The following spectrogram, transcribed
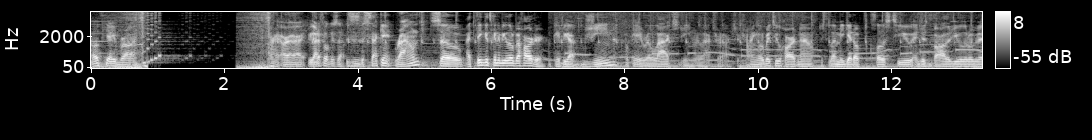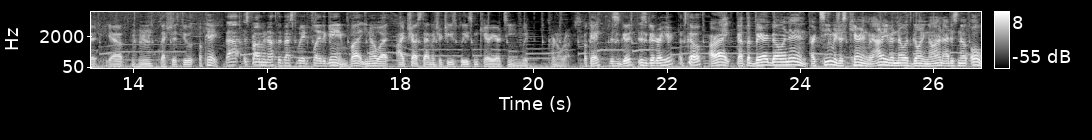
Okay, Brock. All right, all right, all right. We gotta focus up. This is the second round, so I think it's gonna be a little bit harder. Okay, we got Gene. Okay, relax, Gene. Relax, relax. You're trying a little bit too hard now. Just let me get up close to you and just bother you a little bit. Yep. Mm-hmm. Let's just do. Okay, that is probably not the best way to play the game, but you know what? I trust that Mr. Cheese Please can carry our team with Colonel Ruffs. Okay, this is good. This is good right here. Let's go. All right, got the bear going in. Our team is just carrying. Like I don't even know what's going on. I just know. Oh,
